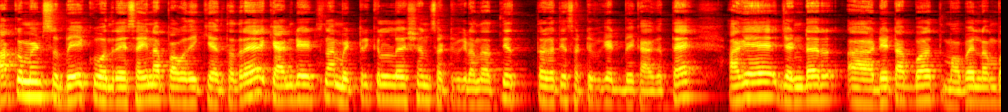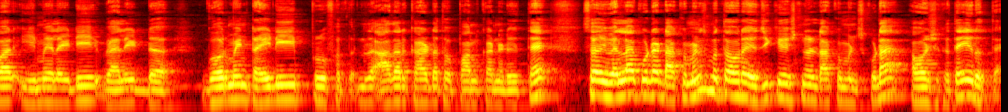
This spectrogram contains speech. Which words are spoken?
ಡಾಕ್ಯುಮೆಂಟ್ಸ್ ಬೇಕು ಅಂದರೆ ಸೈನ್ ಅಪ್ ಆಗೋದಕ್ಕೆ ಅಂತಂದರೆ ಕ್ಯಾಂಡಿಡೇಟ್ಸ್ನ ಮೆಟ್ರಿಕ್ಯುಲೇಷನ್ ಸರ್ಟಿಫಿಕೇಟ್ ಅಂದರೆ ಹತ್ತನೇ ತರಗತಿ ಸರ್ಟಿಫಿಕೇಟ್ ಬೇಕಾಗುತ್ತೆ. ಹಾಗೆ gender date of birth mobile number email I D valid government I D proof ಅಂತ ಆಧಾರ್ ಕಾರ್ಡ್ ಅಥವಾ ಪಾನ್ ಕಾರ್ಡ್ ನಡೆಯುತ್ತೆ. ಸೊ ಇವೆಲ್ಲ ಕೂಡ ಡಾಕ್ಯುಮೆಂಟ್ಸ್ ಮತ್ತು ಅವರ ಎಜುಕೇಷನಲ್ ಡಾಕ್ಯುಮೆಂಟ್ಸ್ ಕೂಡ ಅವಶ್ಯಕತೆ ಇರುತ್ತೆ.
